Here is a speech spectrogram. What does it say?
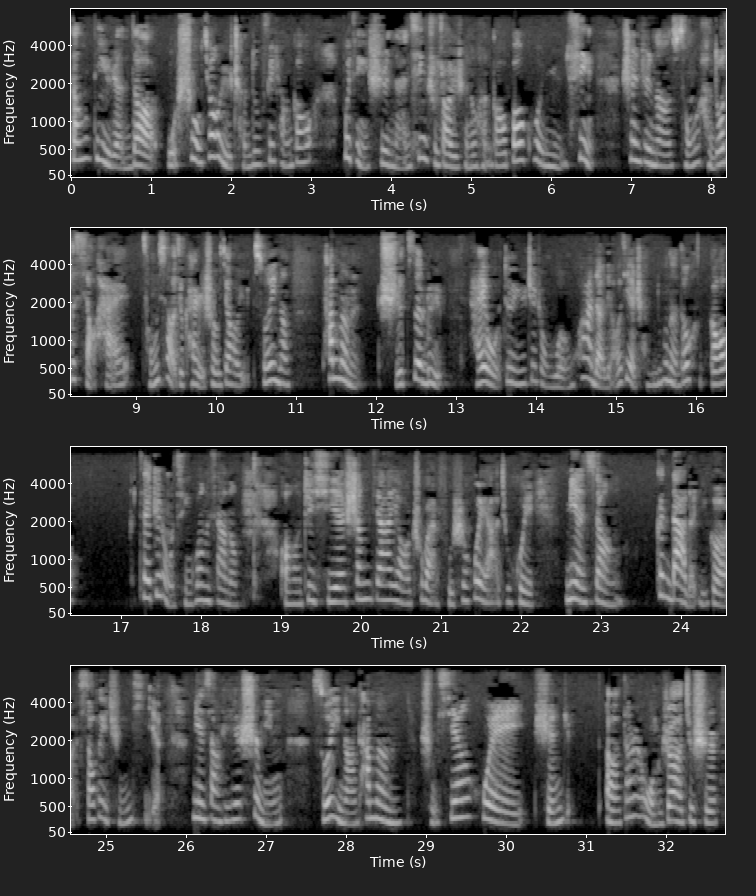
当地人的我受教育程度非常高，不仅是男性受教育程度很高，包括女性，甚至呢，从很多的小孩从小就开始受教育，所以呢，他们识字率还有对于这种文化的了解程度呢都很高。在这种情况下呢，呃，这些商家要出版浮世绘啊，就会面向更大的一个消费群体，面向这些市民。所以呢，他们首先会选，呃，当然我们知道，就是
